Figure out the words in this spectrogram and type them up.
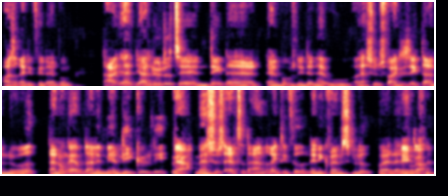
også et rigtig fedt album. Der, er- jeg, jeg har lyttet til en del af albumsen i den her uge, og jeg synes faktisk ikke, der er noget. Der er nogle af dem, der er lidt mere ligegyldige, Ja. men jeg synes altid, der er en rigtig fed Lenny Kravitz lyd på alle albumsene.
